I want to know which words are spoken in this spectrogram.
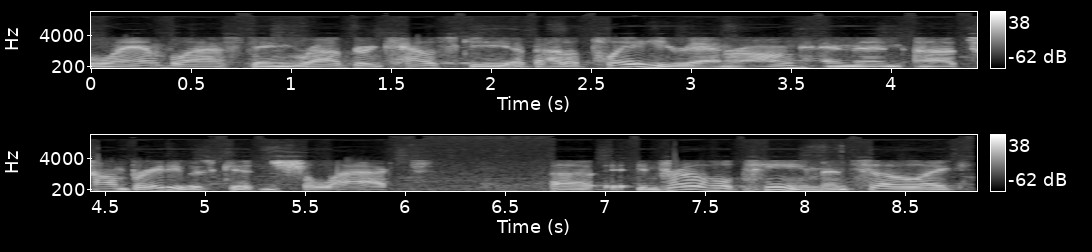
lambasting Rob Gronkowski about a play he ran wrong, and then uh, Tom Brady was getting shellacked uh, in front of the whole team. And so, like,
